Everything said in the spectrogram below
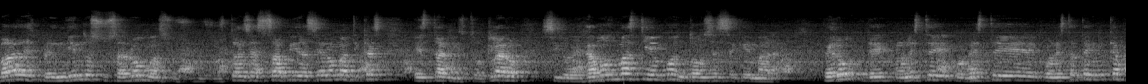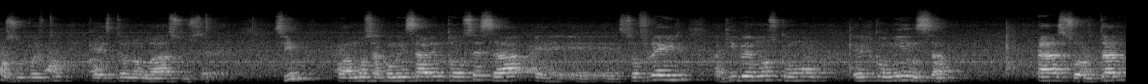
va desprendiendo sus aromas, sus, sustancias sápidas y aromáticas, está listo. Claro, si lo dejamos más tiempo, entonces se quemará. Pero con, este, con, este, con esta técnica, por supuesto que esto no va a suceder. ¿sí? Vamos a comenzar entonces a eh, eh, eh, sofreír. Aquí vemos cómo él comienza a soltar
